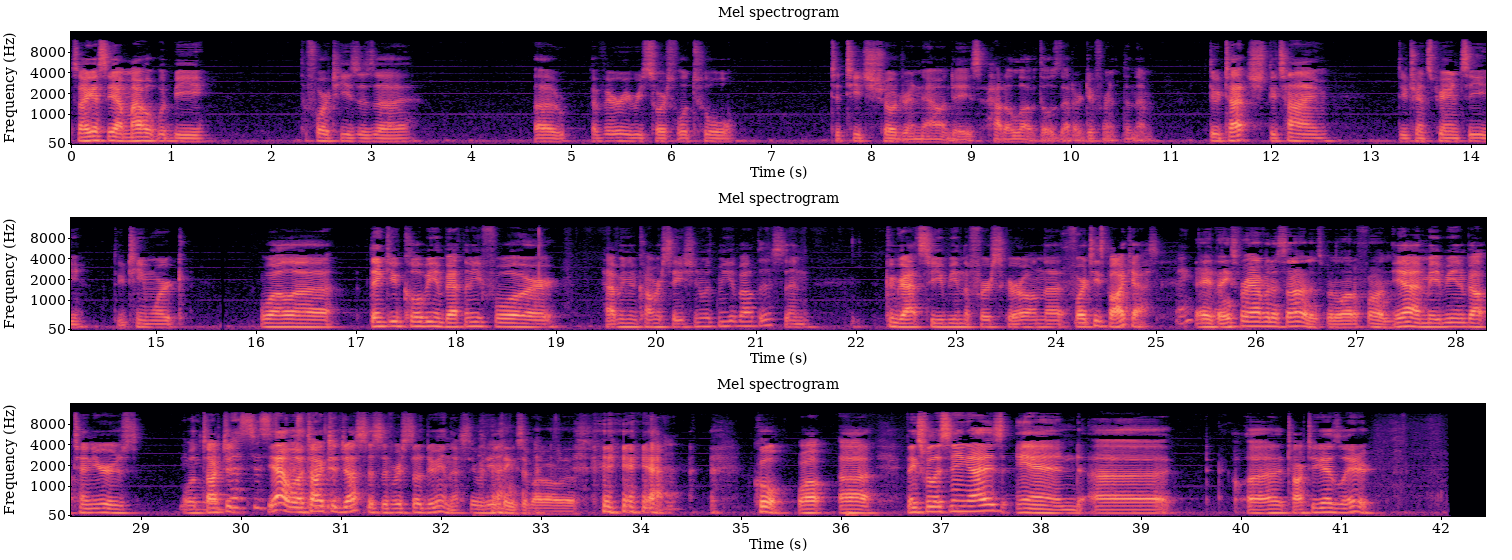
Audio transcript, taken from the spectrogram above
So I guess yeah, my hope would be the four T's is a a, a very resourceful tool to teach children nowadays how to love those that are different than them through touch, through time, through transparency, through teamwork. Well, uh, thank you, Kolby and Bethany, for having a conversation with me about this, and congrats to you being the first girl on the Four T's podcast. Thank Hey, thanks for having us on. It's been a lot of fun. Yeah, and maybe in about ten years, we'll talk to Justice yeah, we'll talk to. Justice if we're still doing this. See what he thinks about all this. yeah. Cool. Well, uh, thanks for listening, guys, and uh, uh, talk to you guys later.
